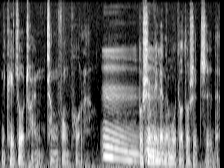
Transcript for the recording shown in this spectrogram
你可以坐船乘风破浪。嗯，不是每个人的木头都是直的。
